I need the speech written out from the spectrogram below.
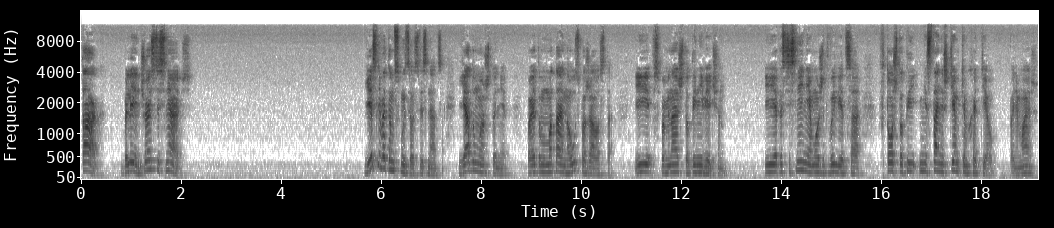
так, блин, что я стесняюсь? Есть ли в этом смысл стесняться? Я думаю, что нет. Поэтому мотай на ус, пожалуйста, и вспоминай, что ты не вечен. И это стеснение может выльется в то, что ты не станешь тем, кем хотел. Понимаешь?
